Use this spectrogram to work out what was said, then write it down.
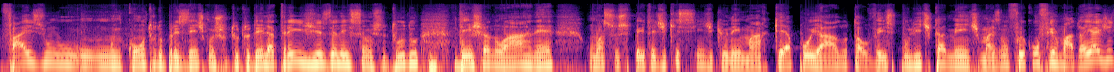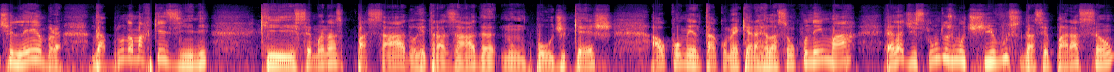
faz um, um encontro do presidente com o instituto dele a três dias da eleição. Isso tudo deixa no ar, né, uma suspeita de que sim, de que o Neymar quer apoiá-lo, talvez politicamente, mas não foi confirmado. Aí a gente lembra da Bruna Marquezine, que semana passada, ou retrasada, num podcast, ao comentar como é que era a relação com o Neymar, ela disse que um dos motivos da separação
